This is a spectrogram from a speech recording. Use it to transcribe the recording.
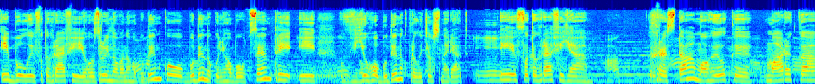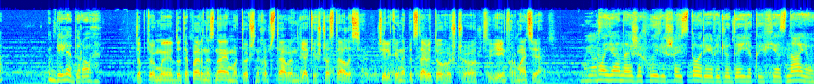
і були фотографії його зруйнованого будинку. Будинок у нього був в центрі, і в його будинок прилетів снаряд. І фотографія хреста, могилки Марика біля дороги. Тобто ми дотепер не знаємо точних обставин, як і що сталося, тільки на підставі того, що от є інформація. Моя найжахливіша історія від людей, яких я знаю,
